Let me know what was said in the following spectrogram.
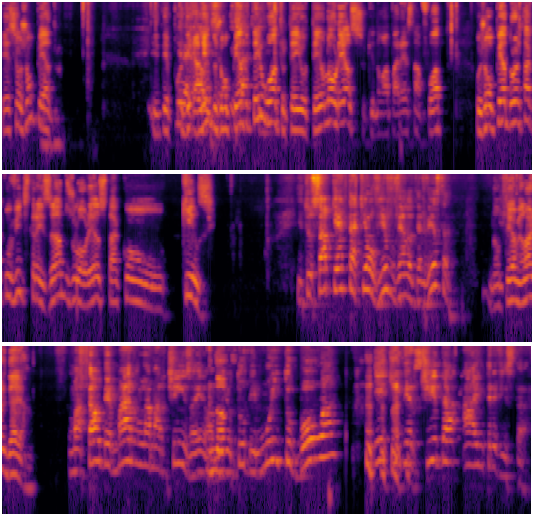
Esse é o João Pedro. E depois, legal, além do João Pedro, tem o outro, tem o, tem o Lourenço, que não aparece na foto. O João Pedro hoje está com 23 anos, o Lourenço está com 15. E tu sabe quem é que está aqui ao vivo vendo a entrevista? Não tenho a menor ideia. Uma tal de Marla Martins aí ó, no YouTube, muito boa e divertida a entrevista.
